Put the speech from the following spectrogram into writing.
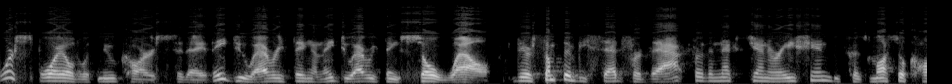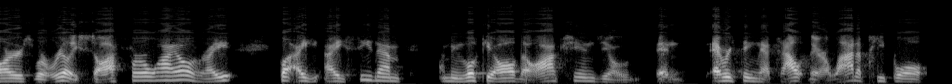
we're spoiled with new cars today. They do everything and they do everything so well. There's something to be said for that for the next generation because muscle cars were really soft for a while, right? But I, I see them, I mean, look at all the auctions, you know, and everything that's out there. A lot of people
